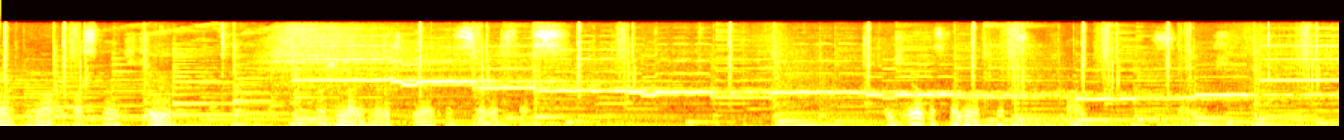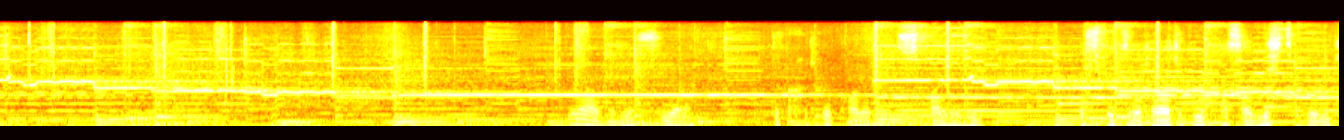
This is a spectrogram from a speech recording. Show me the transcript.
ja, was willst du? Ich habe schon lange nicht mehr gespielt. Was soll ist das? Wenn ich irgendwas verliere, kurz rein. Ja, wir haben jetzt hier The Critical Chronicles finally. Das viel zu beteuerte Buch, was halt nichts bringt.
